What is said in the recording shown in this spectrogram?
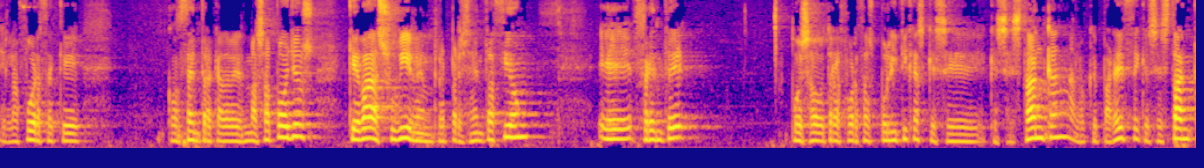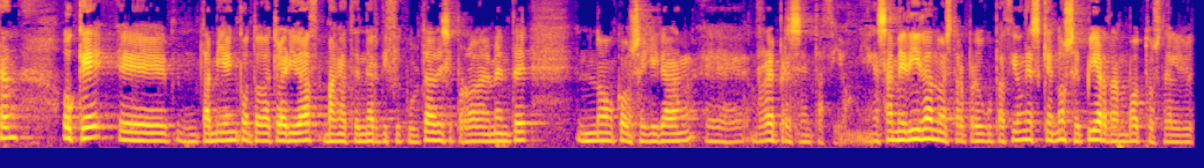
es la fuerza que concentra cada vez más apoyos, que va a subir en representación eh, frente pues a otras fuerzas políticas que se, que se, estancan, a lo que parece que se estancan, o que eh, también con toda claridad van a tener dificultades y probablemente no conseguirán eh, representación. Y en esa medida nuestra preocupación es que no se pierdan votos del,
